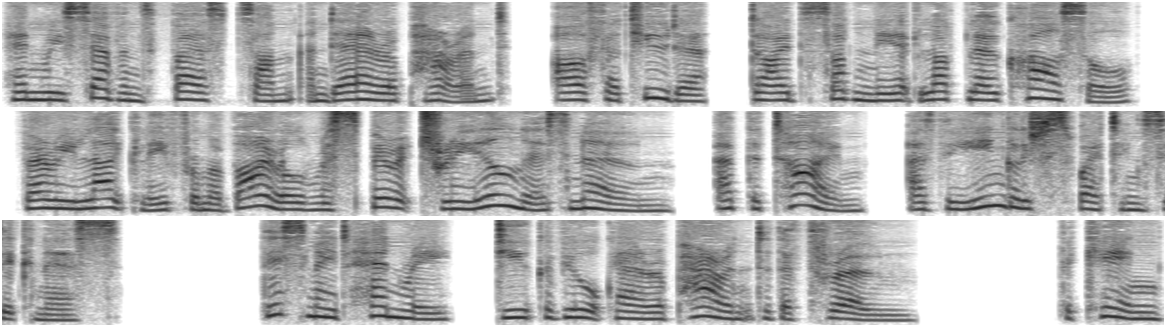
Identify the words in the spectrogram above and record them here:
Henry VII's first son and heir apparent, Arthur Tudor, died suddenly at Ludlow Castle, very likely from a viral respiratory illness known, at the time, as the English sweating sickness. This made Henry, Duke of York heir apparent to the throne. The king,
